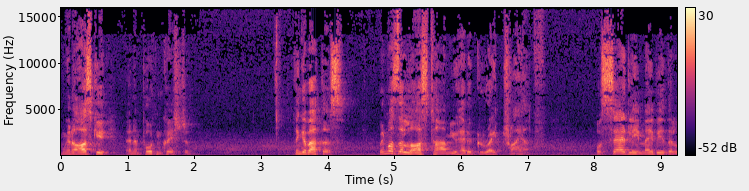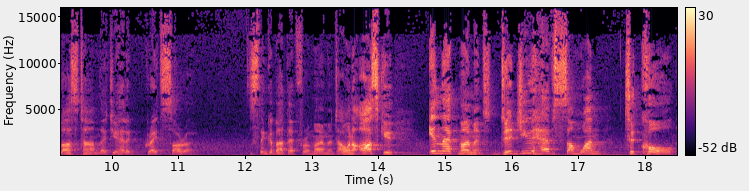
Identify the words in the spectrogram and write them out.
I'm going to ask you an important question. Think about this. When was the last time you had a great triumph? Or sadly, maybe the last time that you had a great sorrow. Just think about that for a moment. I want to ask you in that moment, did you have someone to call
